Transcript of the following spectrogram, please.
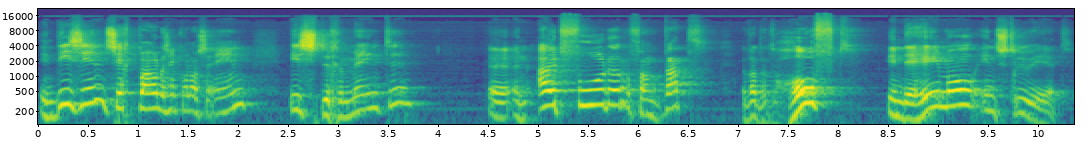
In die zin, zegt Paulus in Colosse 1, is de gemeente uh, een uitvoerder van dat wat het hoofd in de hemel instrueert.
